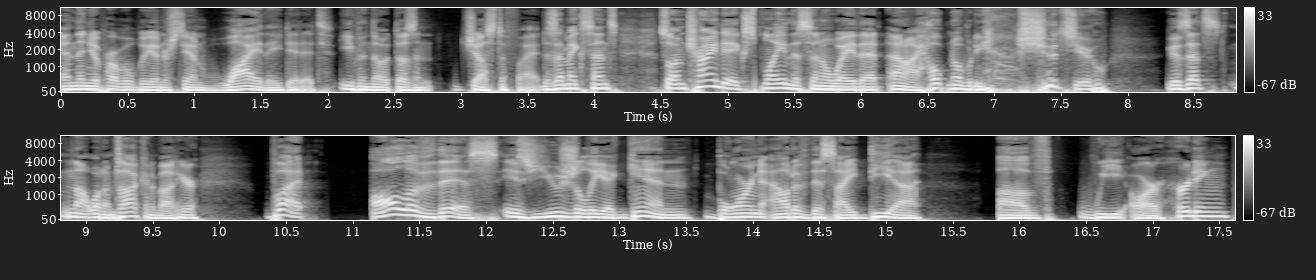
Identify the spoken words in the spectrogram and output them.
And then you'll probably understand why they did it, even though it doesn't justify it. Does that make sense? So I'm trying to explain this in a way that, I hope nobody shoots you because that's not what I'm talking about here. But all of this is usually, again, born out of this idea of we are hurting,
